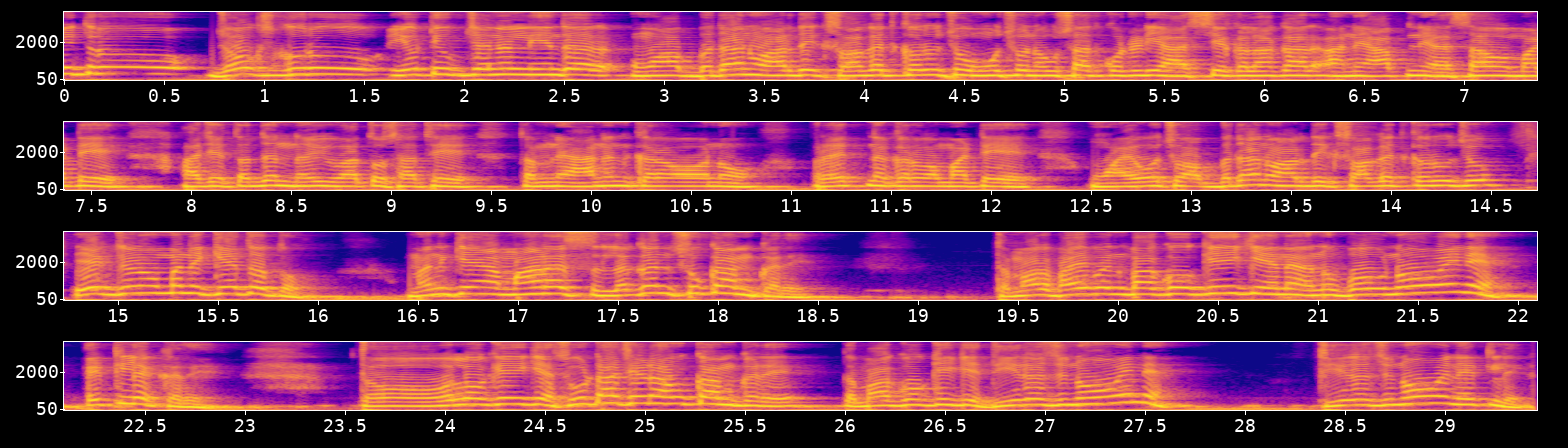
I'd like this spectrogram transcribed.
મિત્રો, જોક્સ ગુરુ યુટ્યુબ ચેનલની અંદર હું આપ બધાનું હાર્દિક સ્વાગત કરું છું. હું છું નવસાદ કોટડી, હાસ્ય કલાકાર અને આપને હસાવવા માટે આજે તદ્દન નવી વાતો સાથે તમને આનંદ કરાવવાનો પ્રયત્ન કરવા માટે હું આવ્યો છું. આપ બધાનું હાર્દિક સ્વાગત કરું છું. એક જણો મને કહેતો હતો, મને કે આ માણસ લગ્ન શું કામ કરે? તમારો ભાઈબંધ બાકો કહે કે એને અનુભવ ન હોય ને એટલે કરે. તો ઓલો કહે કે છૂટાછેડા હું કામ કરે? તો બાકો કહે કે, ધીરજ ન હોય ને ધીરજ ન હોય ને એટલે.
